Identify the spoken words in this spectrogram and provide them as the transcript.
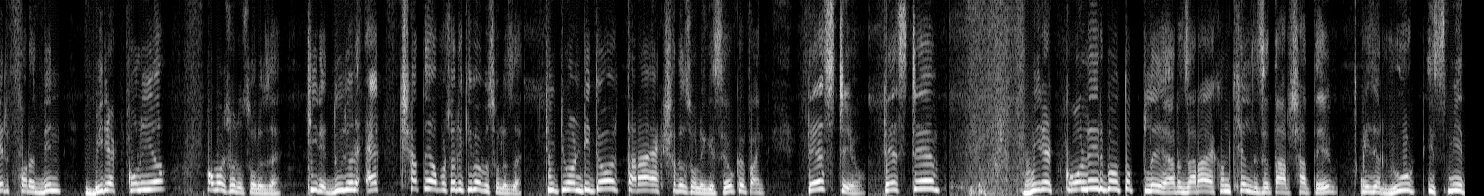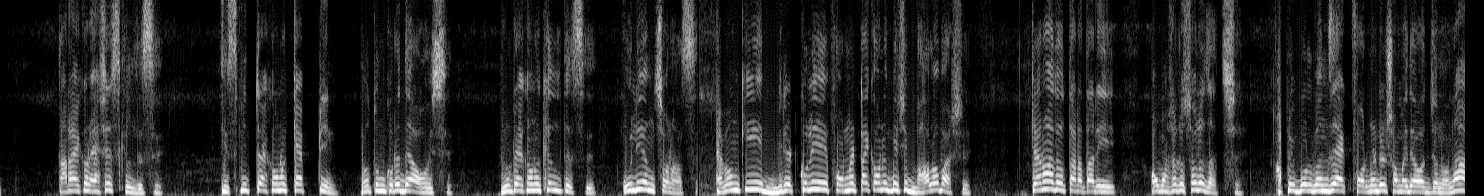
এর পরের দিন বিরাট কোহলিও অবসরে চলে যায়। কি রে দুজন একসাথে অবসরে কীভাবে চলে যায়? টি টোয়েন্টিতেও তারা একসাথে চলে গেছে ওকে ফাইন টেস্টেও টেস্টে বিরাট কোহলির মতো প্লেয়ার যারা এখন খেলতেছে, তার সাথে এই যে রুট স্মিথ তারা এখন অ্যাশেস খেলতেছে। স্মিথ তো এখনও ক্যাপ্টেন নতুন করে দেওয়া হয়েছে। রুট এখনও খেলতেছে। উইলিয়ামসন আছে। এবং কি বিরাট কোহলি এই ফর্মেটটাকে অনেক বেশি ভালোবাসে। কেন এত তাড়াতাড়ি অবসরে চলে যাচ্ছে? আপনি বলবেন যে এক ফর্মেটের সময় দেওয়ার জন্য। না,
